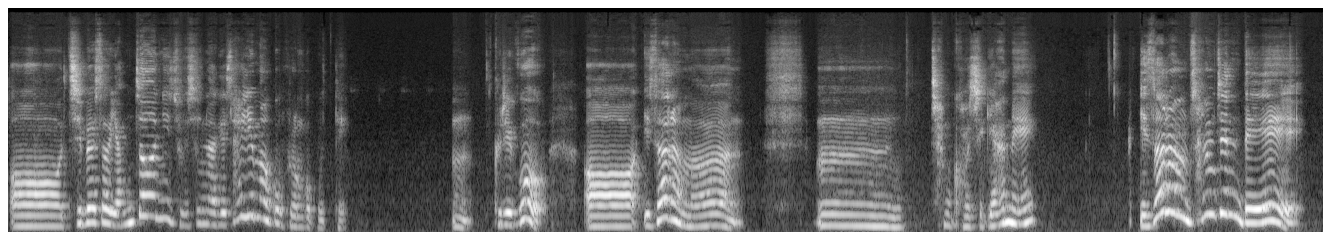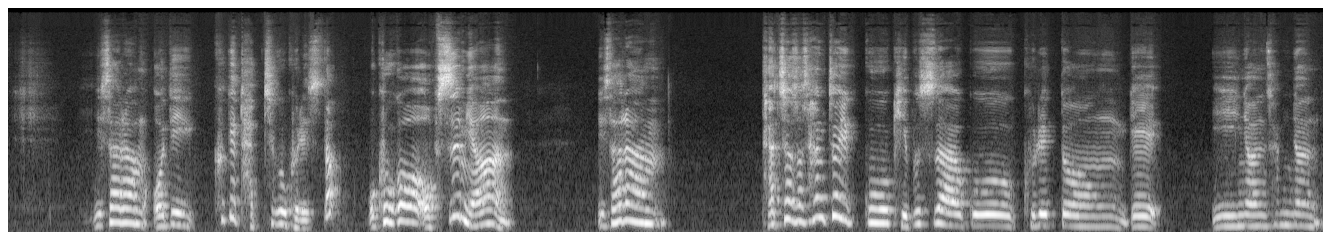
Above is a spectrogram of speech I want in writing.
어 집에서 얌전히 조신하게 살림하고 그런 거 못해. 응. 그리고 어 이 사람은 음 참 거시기 하네. 이 사람 삼재인데 이 사람 어디 크게 다치고 그랬어? 뭐 그거 없으면 이 사람 다쳐서 상처 입고 기부스하고 그랬던 게 2년, 3년,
